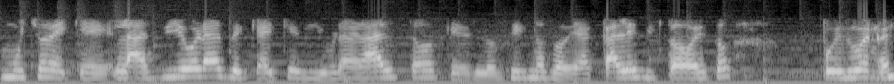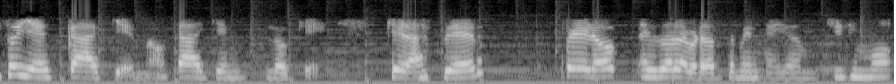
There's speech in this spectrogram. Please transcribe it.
mucho de que las vibras, de que hay que vibrar alto, que los signos zodiacales y todo eso, pues bueno, eso ya es cada quien, ¿no? Cada quien lo que quiera hacer, pero eso la verdad también me ayuda muchísimo.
